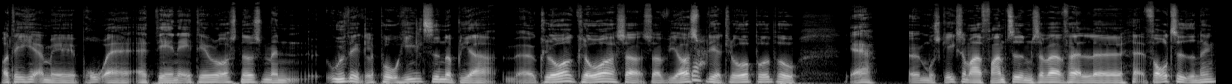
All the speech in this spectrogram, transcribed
Og det her med brug af, af DNA, det er jo også noget, som man udvikler på hele tiden og bliver øh, klogere og klogere, så, så vi også ja. bliver klogere både på, ja, øh, måske ikke så meget fremtiden, men så i hvert fald øh, fortiden, ikke?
